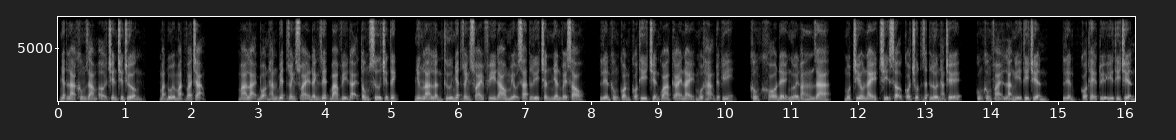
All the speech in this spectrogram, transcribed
nhất là không dám ở trên chiến trường, mặt đối mặt va chạm. Mà lại bọn hắn biết doanh soái đánh giết ba vị đại tông sư chiến tích, nhưng là lần thứ nhất doanh soái phi đao miệu sát lý chân nhân về sau, liền không còn có thi triển qua cái này một hạng tuyệt kỹ, không khó để người đoán ra, một chiêu này chỉ sợ có chút rất lớn hạn chế, cũng không phải là nghĩ thi triển, liền có thể tùy ý thi triển.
